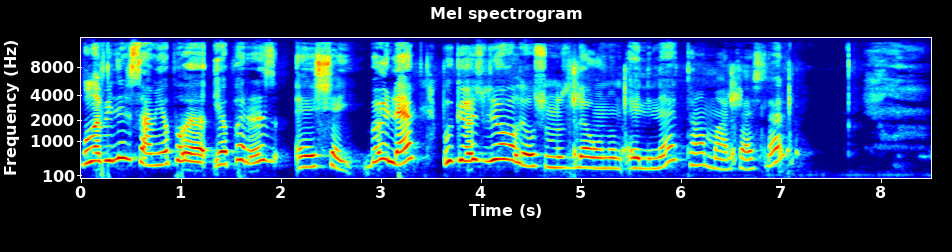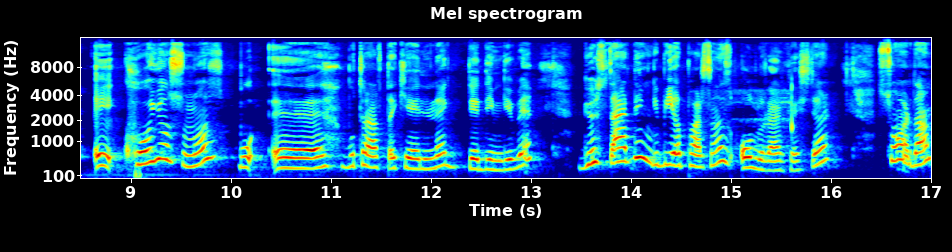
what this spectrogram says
bulabilirsem yap- yaparız ee, şey. Böyle bu gözlüğü alıyorsunuz Leon'un eline. Tamam arkadaşlar? E, koyuyorsunuz bu e, bu taraftaki eline dediğim gibi. Gösterdiğim gibi yaparsanız olur arkadaşlar. Sonradan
